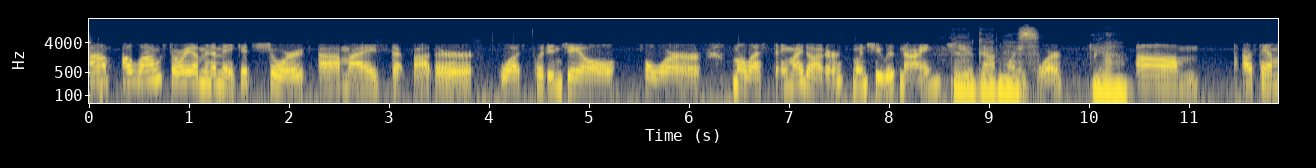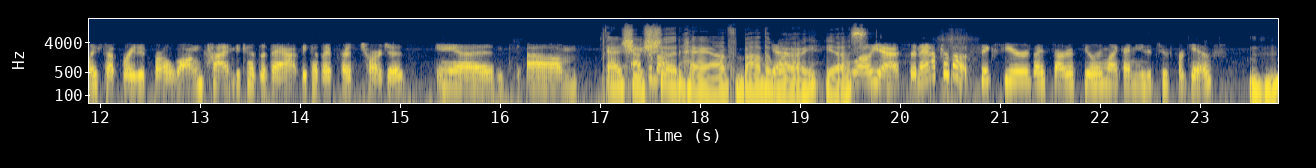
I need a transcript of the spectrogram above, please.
Um, a long story. I'm going to make it short. Uh, my stepfather was put in jail for molesting my daughter when she was nine. She oh, is goodness. now 24. Yeah. Um, our family separated for a long time because of that, because I pressed charges. And um, as you should about, have, by the way, yes. Well, yes. And after about six years, I started feeling like I needed to forgive mm-hmm.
